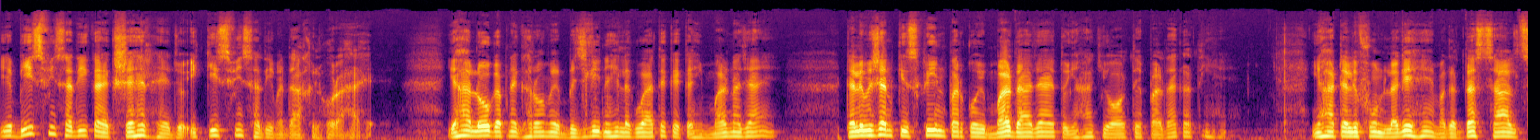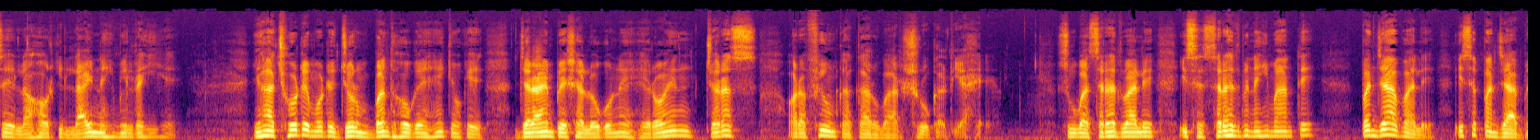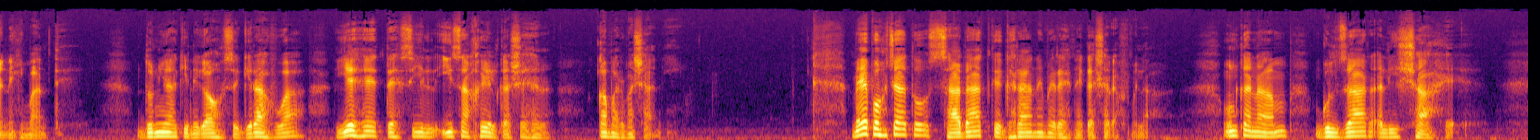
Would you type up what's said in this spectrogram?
یہ بیسویں صدی کا ایک شہر ہے جو اکیسویں صدی میں داخل ہو رہا ہے۔ یہاں لوگ اپنے گھروں میں بجلی نہیں لگواتے کہ کہیں مر نہ جائیں۔ ٹیلی ویژن کی اسکرین پر کوئی مرد آ جائے تو یہاں کی عورتیں پردہ کرتی ہیں۔ یہاں ٹیلی فون لگے ہیں مگر دس سال سے لاہور کی لائن نہیں مل رہی ہے۔ یہاں چھوٹے موٹے جرم بند ہو گئے ہیں کیونکہ جرائم پیشہ لوگوں نے ہیروئن، چرس اور افیون کا کاروبار شروع کر دیا ہے۔ صوبہ سرحد والے اسے سرحد میں نہیں مانتے۔ پنجاب والے اسے پنجاب میں نہیں مانتے۔ دنیا کی نگاہوں سے گرا ہوا یہ ہے تحصیل عیسا خیل کا شہر قمر مشانی۔ میں پہنچا تو سادات کے گھرانے میں رہنے کا شرف ملا۔ ان کا نام گلزار علی شاہ ہے۔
